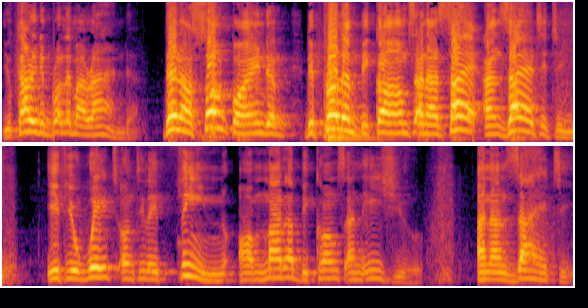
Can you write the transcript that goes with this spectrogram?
You carry the problem around. Then at some point, um, the problem becomes an anxiety to you. If you wait until a thing or matter becomes an issue, an anxiety,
